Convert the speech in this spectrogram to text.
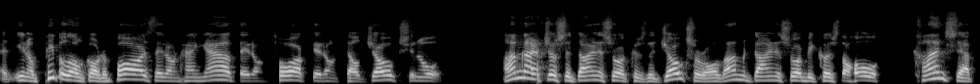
and you know, people don't go to bars, they don't hang out, they don't talk, they don't tell jokes. You know, I'm not just a dinosaur because the jokes are old. I'm a dinosaur because the whole concept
